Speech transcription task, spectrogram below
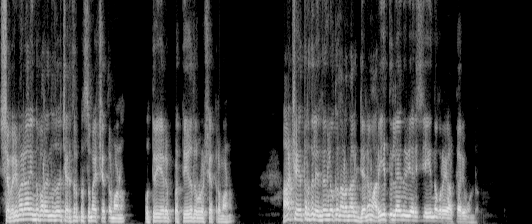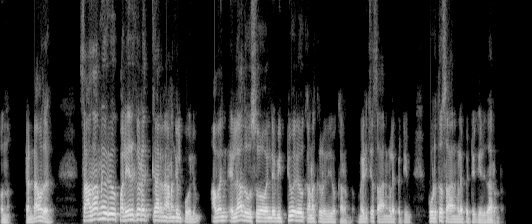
ശബരിമല എന്ന് പറയുന്നത് ചരിത്രപ്രസിദ്ധമായ ക്ഷേത്രമാണ് ഒത്തിരിയേറെ പ്രത്യേകതയുള്ള ക്ഷേത്രമാണ്. ആ ക്ഷേത്രത്തിൽ എന്തെങ്കിലുമൊക്കെ നടന്നാൽ ജനം അറിയത്തില്ല എന്ന് വിചാരിച്ച് ചെയ്യുന്ന കുറേ ആൾക്കാരും ഉണ്ട്. ഒന്ന്. രണ്ടാമത് സാധാരണ ഒരു പലചരക്കടക്കാരനാണെങ്കിൽ പോലും അവൻ എല്ലാ ദിവസവും അവന്റെ വിറ്റുവരവ് കണക്കുകൾ എഴുതി വെക്കാറുണ്ട്. മേടിച്ച സാധനങ്ങളെപ്പറ്റിയും കൊടുത്ത സാധനങ്ങളെപ്പറ്റിയൊക്കെ എഴുതാറുണ്ട്.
